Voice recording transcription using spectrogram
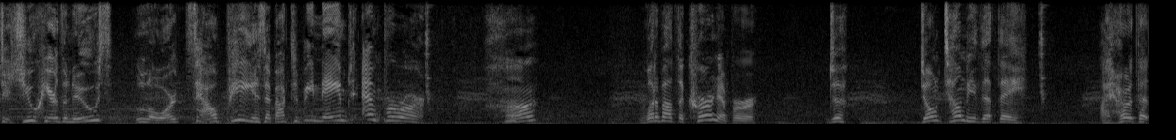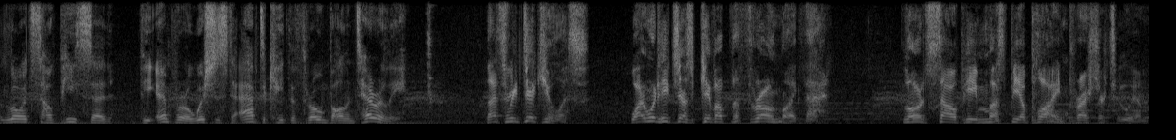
Did you hear the news? Lord Cao Pi is about to be named Emperor! Huh? What about the current Emperor? D don't tell me that they... I heard that Lord Cao Pi said the Emperor wishes to abdicate the throne voluntarily. That's ridiculous. Why would he just give up the throne like that? Lord Cao Pi must be applying pressure to him.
